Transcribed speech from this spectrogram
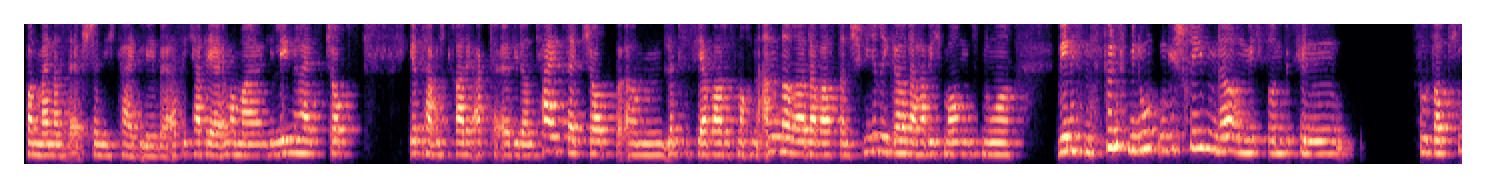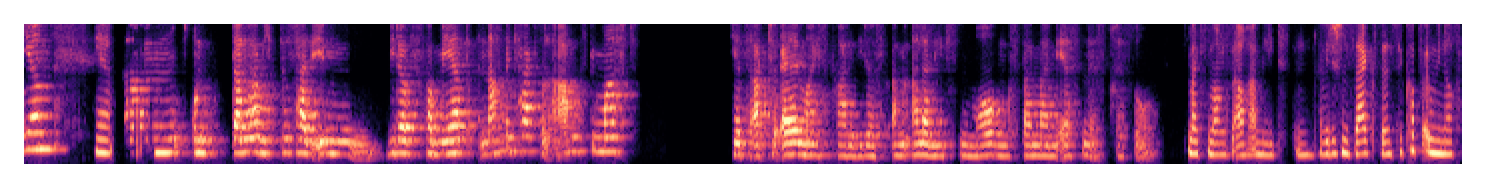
von meiner Selbstständigkeit lebe. Also ich hatte ja immer mal Gelegenheitsjobs. Jetzt habe ich gerade aktuell wieder einen Teilzeitjob. Ähm, letztes Jahr war das noch ein anderer, da war es dann schwieriger. Da habe ich morgens nur wenigstens fünf Minuten geschrieben, ne, um mich so ein bisschen zu sortieren. Ja. Ähm, und dann habe ich das halt eben wieder vermehrt nachmittags und abends gemacht. Jetzt aktuell mache ich es gerade wieder am allerliebsten morgens bei meinem ersten Espresso. Ich mag es morgens auch am liebsten. Weil wie du schon sagst, dann ist der Kopf irgendwie noch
